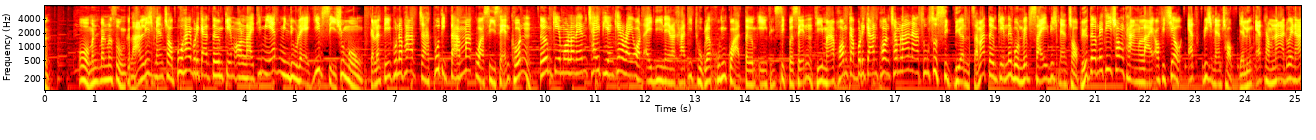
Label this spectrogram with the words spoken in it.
อ โอ้มันมันมันสูงกินร้าน Richman Shop ผู้ให้บริการเติมเกมออนไลน์ที่มีแอดมินดูแล 24 ชั่วโมง การันตีคุณภาพจากผู้ติดตามมากกว่า 400,000 คน เติมเกมออนไลน์ใช้เพียงแค่ Riot ID ในราคาที่ถูกและคุ้มกว่าเติมเองถึง 10%ที่มาพร้อมกับบริการผ่อนชำระนานสูงสุด 10 เดือน สามารถเติมเกมได้บนเว็บไซต์ Richman Shop หรือเติมได้ที่ช่องทาง Line Official at Richman Shop อย่าลืม at นำหน้าด้วยนะ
